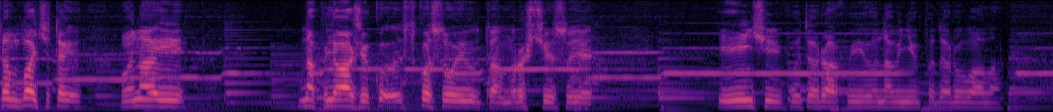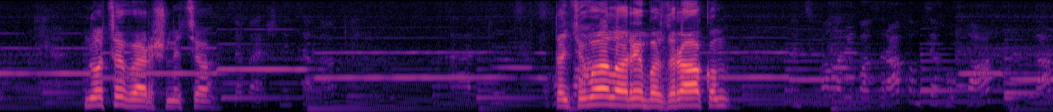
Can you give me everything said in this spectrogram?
Там, бачите, вона і на пляжі з косою там розчісує. І інші фотографії вона мені подарувала. Ну, а це вершниця, Танцювала риба з раком. танцювала риба з раком, це гопак, так?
